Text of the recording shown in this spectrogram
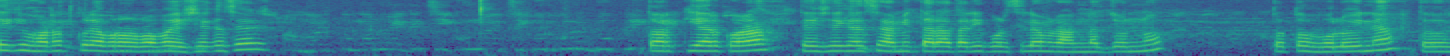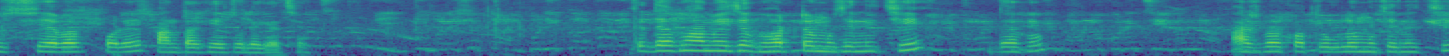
দেখি হঠাৎ করে আবার ওর বাবা এসে গেছে। তো আর কি আর করা? তো এসে গেছে, আমি তাড়াতাড়ি করছিলাম রান্নার জন্য। তো তো হলোই না, তো সে আবার পরে পান্তা খেয়ে চলে গেছে। তো দেখো আমি এই যে ঘরটা মুছে নিচ্ছি। দেখো, আসবাবপত্রগুলো মুছে নিচ্ছি।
